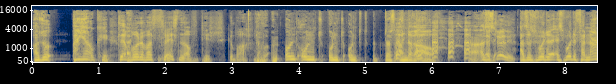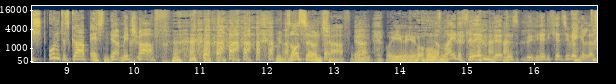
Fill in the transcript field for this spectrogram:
Also, ah ja, okay. Da wurde was zu essen auf den Tisch gebracht. Und, und, und, und das andere auch. Also, Natürlich. Es, also es wurde, es wurde vernascht und es gab Essen. Ja, mit Schaf. Mit Soße und Schaf. Ui, Ja. ui, ui, oh. Ja, mei, das Leben, ne, das hätte ich jetzt hier weggelassen.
